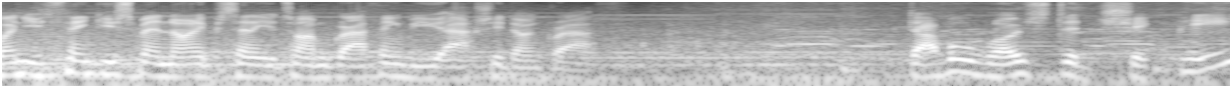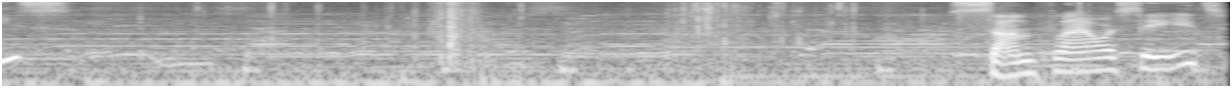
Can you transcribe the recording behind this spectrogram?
When you think you spend 90% of your time graphing, but you actually don't graph. Double roasted chickpeas? Sunflower seeds?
